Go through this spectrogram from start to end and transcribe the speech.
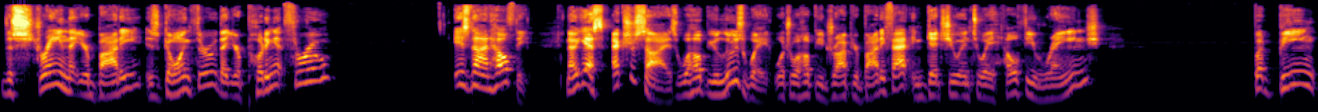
The strain that your body is going through, that you're putting it through, is not healthy. Now, yes, exercise will help you lose weight, which will help you drop your body fat and get you into a healthy range. But being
